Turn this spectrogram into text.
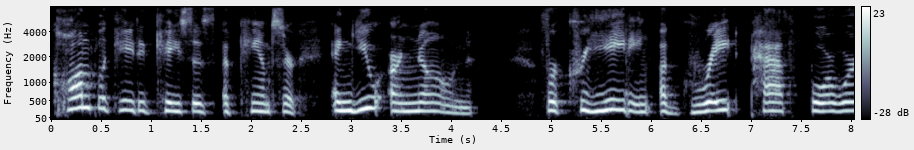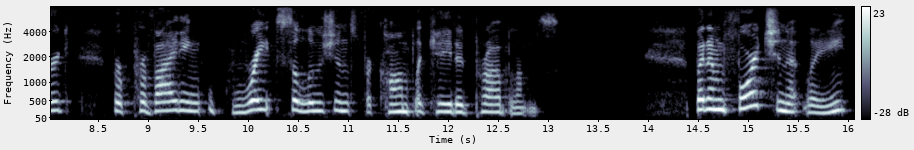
complicated cases of cancer, and you are known for creating a great path forward, for providing great solutions for complicated problems. But unfortunately,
